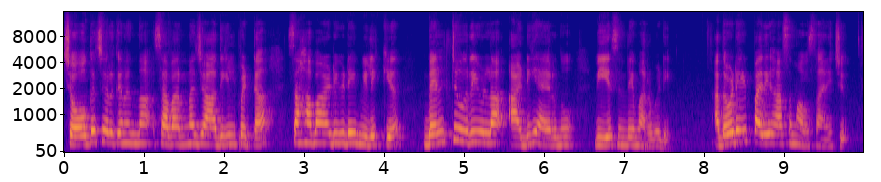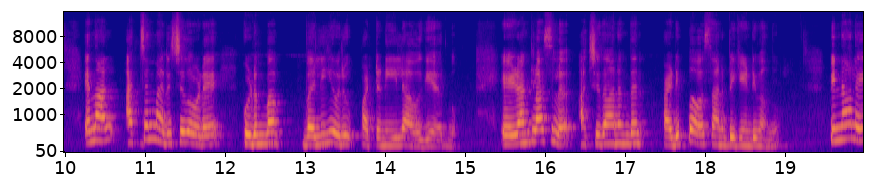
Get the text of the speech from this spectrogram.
ചോക ചെറുക്കൻ എന്ന സവർണ ജാതിയിൽപ്പെട്ട സഹപാഠിയുടെ വിളിക്ക് ബെൽറ്റ് ഊരിയുള്ള അടിയായിരുന്നു വി എസിന്റെ മറുപടി. അതോടെ ഈ പരിഹാസം അവസാനിച്ചു. എന്നാൽ അച്ഛൻ മരിച്ചതോടെ കുടുംബം വലിയൊരു പട്ടിണിയിലാവുകയായിരുന്നു. ഏഴാം ക്ലാസ്സിൽ അച്യുതാനന്ദൻ പഠിപ്പ് അവസാനിപ്പിക്കേണ്ടി വന്നു. പിന്നാലെ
